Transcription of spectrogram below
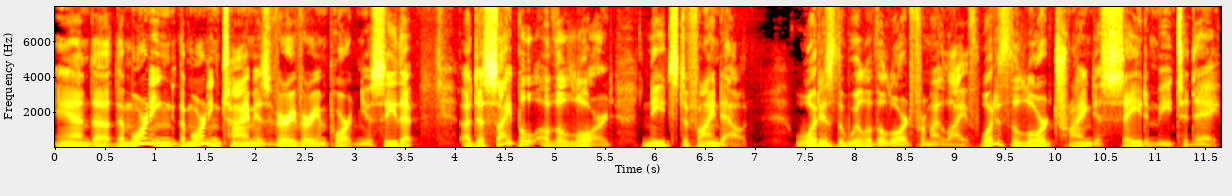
And uh, the morning the morning time is very very important. You see that a disciple of the Lord needs to find out what is the will of the Lord for my life? What is the Lord trying to say to me today?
